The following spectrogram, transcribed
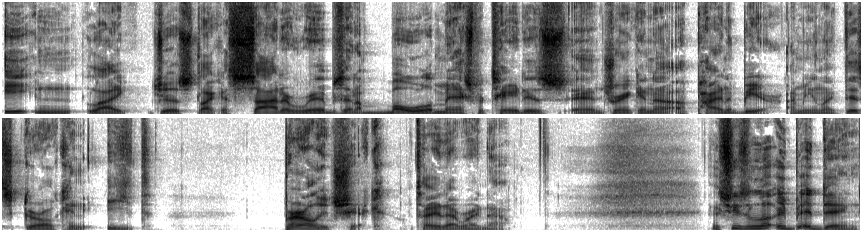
eating like just like a side of ribs and a bowl of mashed potatoes and drinking a, a pint of beer. I mean, like this girl can eat. Burly chick. I'll tell you that right now. And she's a little bit ding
